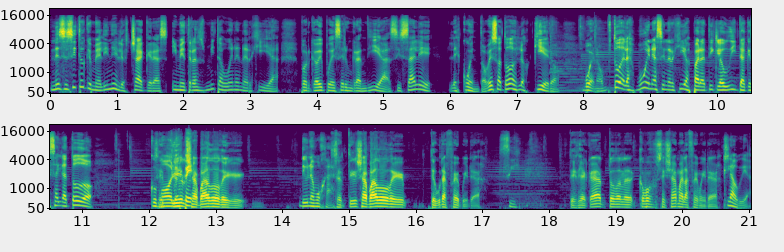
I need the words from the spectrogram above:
necesito que me alinee los chakras y me transmita buena energía, porque hoy puede ser un gran día, si sale, Les cuento, beso a todos, los quiero. Bueno, todas las buenas energías para ti, Claudita, que salga todo como Sentí el llamado de. de una mujer. Sentí el llamado de, de una fémina. Sí, Desde acá, toda la- ¿cómo se llama la fémina? Claudia.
